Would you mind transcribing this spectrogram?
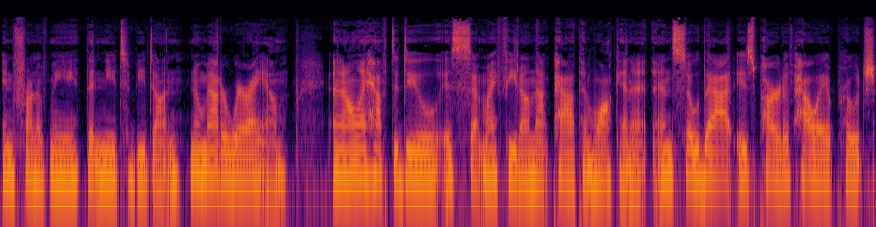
in front of me that need to be done, no matter where I am. And all I have to do is set my feet on that path and walk in it. And so that is part of how I approach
